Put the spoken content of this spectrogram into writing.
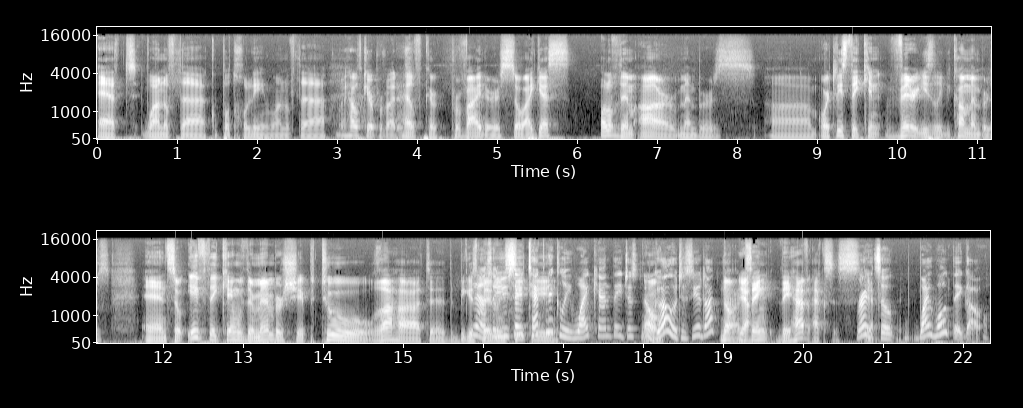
at one of the Kupot Cholim, one of the Well, healthcare providers healthcare providers. So I guess all of them are members, um, or at least they can very easily become members. And so if they came with their membership to Rahat, uh, the biggest yeah. So Bedouin you say city- technically, why can't they just No. go to see a doctor? no, I'm Yeah. saying they have access. Right. Yeah. So why won't they go?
